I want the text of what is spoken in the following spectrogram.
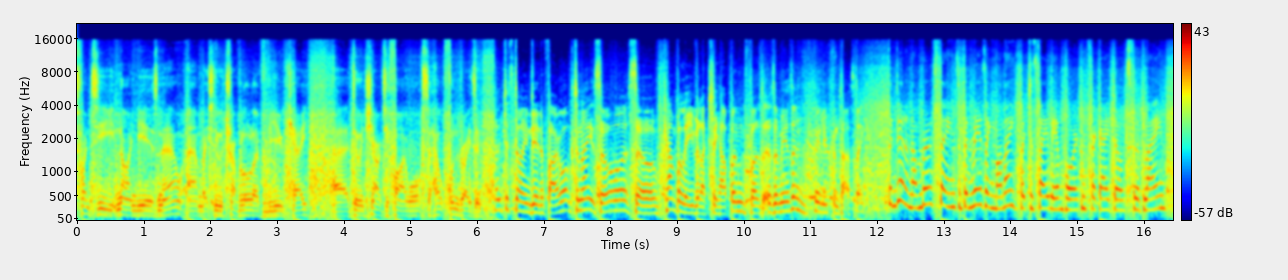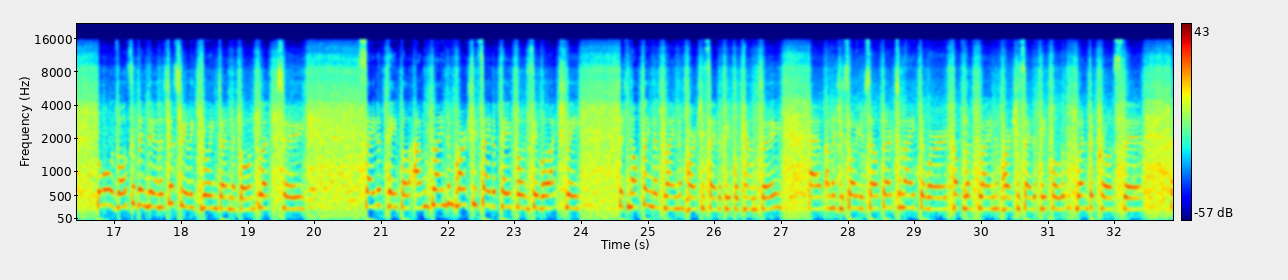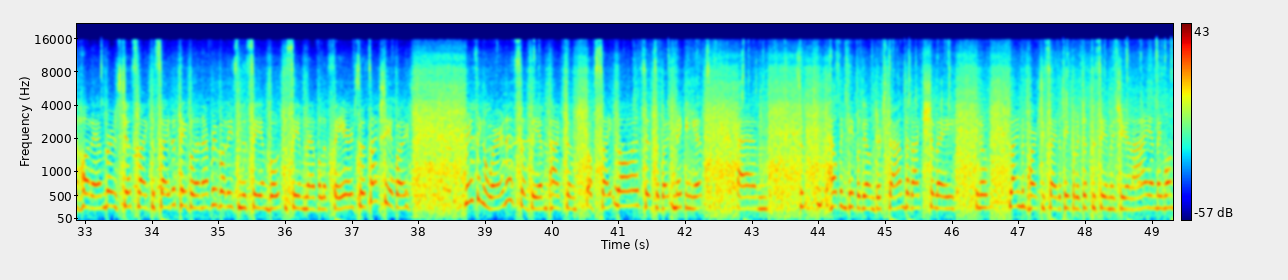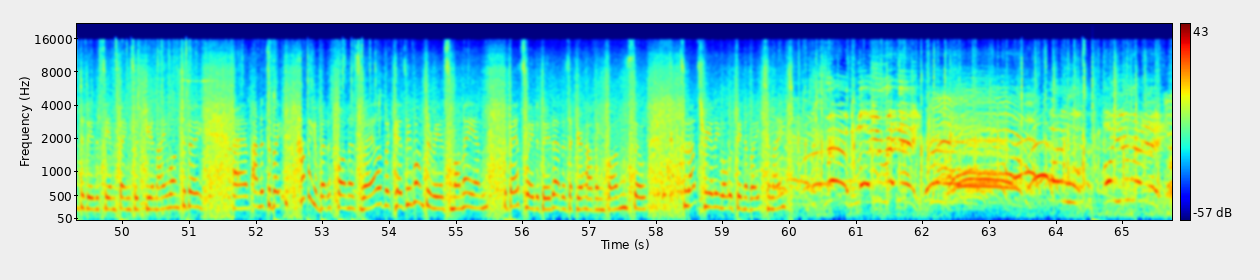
29 years now and basically we travel all over the UK uh, doing charity firewalks to help fundraising. Just down doing a firewalk tonight so so can't believe it actually happened but it was amazing, really fantastic. Been doing a number of things, we've been raising money which is vitally important for guide dogs for the blind but what we've also been doing is just really throwing down the gauntlet to sighted people and blind and partially sighted people and say well actually there's nothing that blind and partially sighted people can't do. Um, and as you saw yourself there tonight, there were a couple of blind and partially sighted people that went across the, the hot embers just like the sighted people and everybody's in the same boat, the same level of fear. So it's actually about raising awareness of the impact of, of sight loss. It's about making it, helping people to understand that actually, you know, blind and partially sighted people are just the same as you and I, and they want to do the same things that you and I want to do. Um, and it's about having a bit of fun as well, because we want to raise money, and the best way to do that is if you're having fun. So, so that's really what we've been about tonight. Are you ready? Are you ready?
